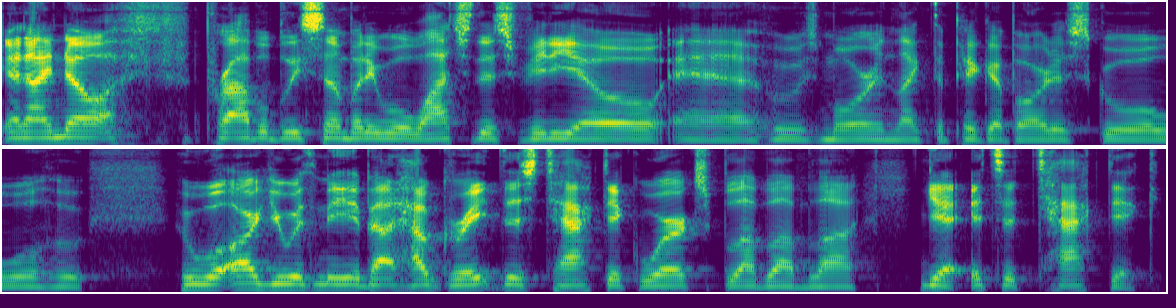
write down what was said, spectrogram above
And I know probably somebody will watch this video uh, who's more in like the pickup artist school, who who will argue with me about how great this tactic works, blah blah blah. Yeah, it's a tactic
